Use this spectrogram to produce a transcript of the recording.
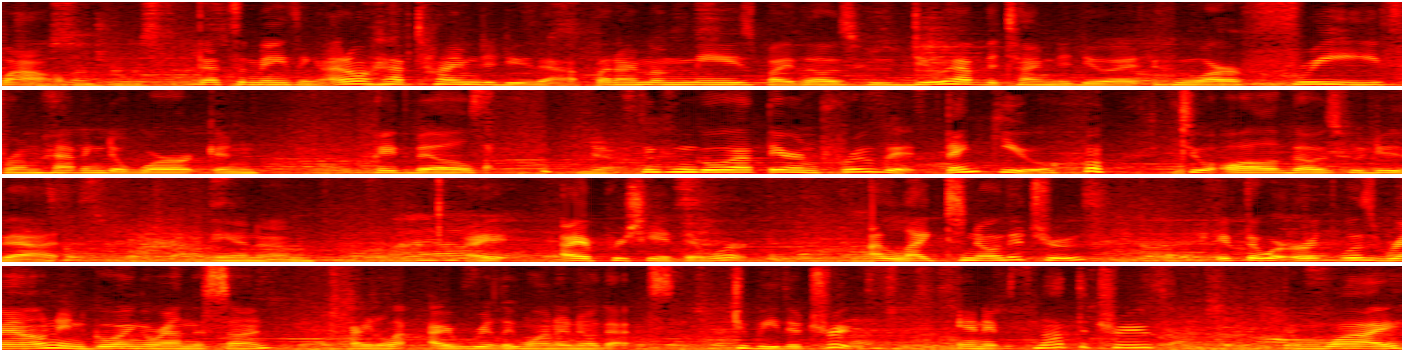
Wow, that's amazing. I don't have time to do that, but I'm amazed by those who do have the time to do it, who are free from having to work and pay the bills. Yeah. They can go out there and prove it. Thank you to all of those who do that, and um, I I appreciate their work. I like to know the truth. If the Earth was round and going around the sun, I, li- I really want to know that to be the truth. And if it's not the truth, then why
